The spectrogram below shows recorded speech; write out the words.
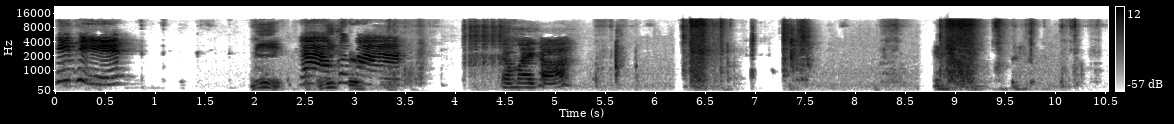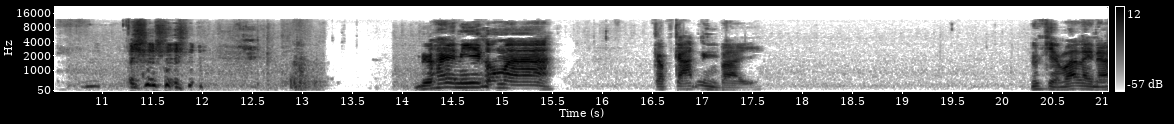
พี่พีทนี่ อย่านี่ขึ้นคือมา ทำไมคะ เดี๋ยวให้อันนี้เขามา กับการ์ดหนึ่งใบหนูเขียนว่าอะไรนะ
